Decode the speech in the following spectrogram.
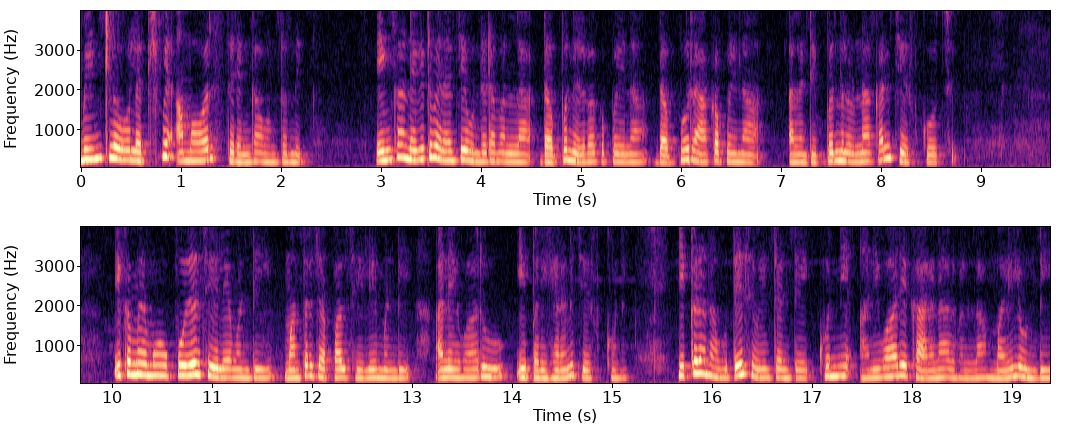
మీ ఇంట్లో లక్ష్మీ అమ్మవారు స్థిరంగా ఉంటుంది. ఇంకా నెగిటివ్ ఎనర్జీ ఉండడం వల్ల డబ్బు నిలవకపోయినా డబ్బు రాకపోయినా అలాంటి ఇబ్బందులు ఉన్నా కానీ చేసుకోవచ్చు. ఇక మేము పూజలు చేయలేమండి మంత్ర జపాలు చేయలేమండి అనేవారు ఈ పరిహారాన్ని చేసుకోండి. ఇక్కడ నా ఉద్దేశం ఏంటంటే కొన్ని అనివార్య కారణాల వల్ల మైలు ఉండి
